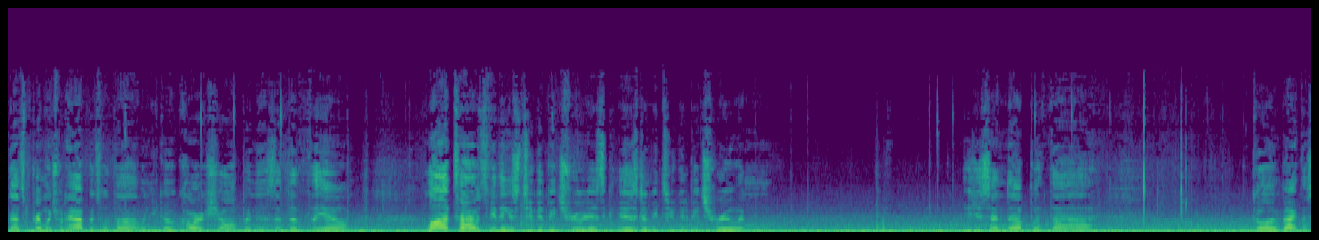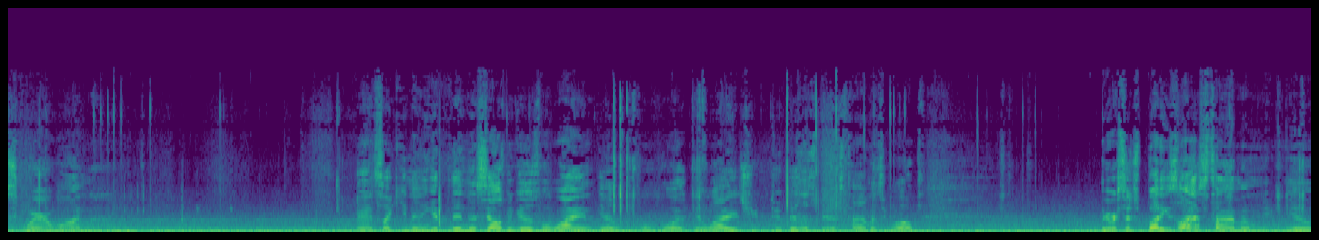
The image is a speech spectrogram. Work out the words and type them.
that's pretty much what happens with uh, when you go car shopping. Is that the you know, a lot of times if you think it's too good to be true, it is, is going to be too good to be true, and you just end up with uh, going back to square one. And it's like you know you get then the salesman goes, well, why you know, you know why didn't you do business with me this time? I said, well, we were such buddies last time, and you know,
